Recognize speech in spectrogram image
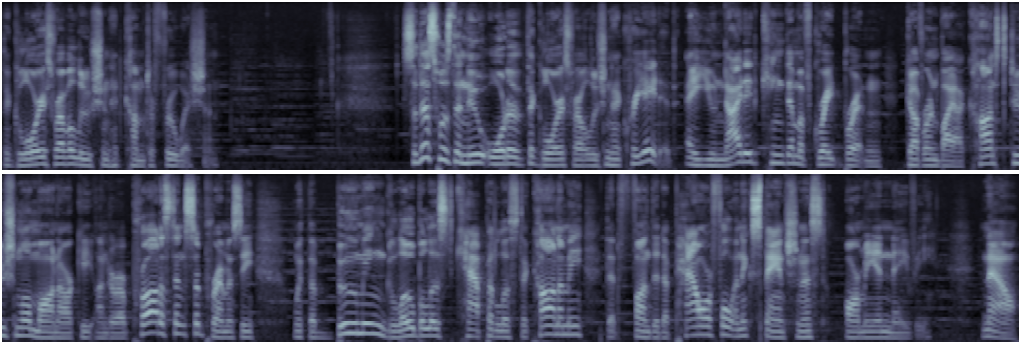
The Glorious Revolution had come to fruition. So, this was the new order that the Glorious Revolution had created a united kingdom of Great Britain governed by a constitutional monarchy under a Protestant supremacy with a booming globalist capitalist economy that funded a powerful and expansionist army and navy. Now,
